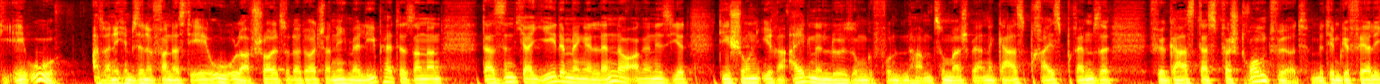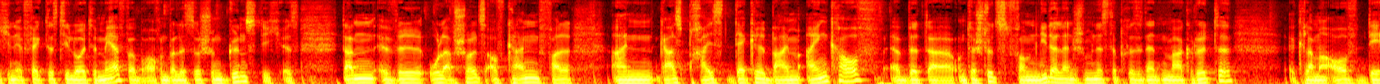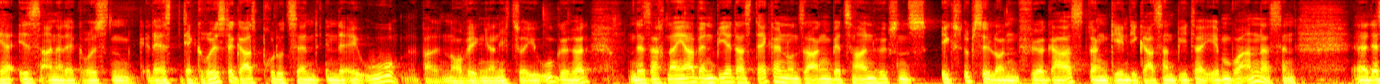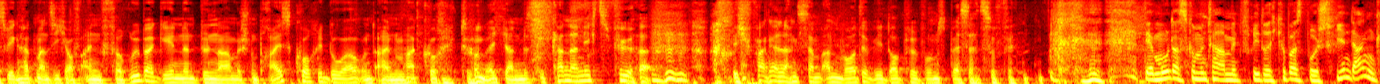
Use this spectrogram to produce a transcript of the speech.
die EU. Also nicht im Sinne von, dass die EU Olaf Scholz oder Deutschland nicht mehr lieb hätte, sondern da sind ja jede Menge Länder organisiert, die schon ihre eigenen Lösungen gefunden haben. Zum Beispiel eine Gaspreisbremse für Gas, das verstromt wird, mit dem gefährlichen Effekt, dass die Leute mehr verbrauchen, weil es so schön günstig ist. Dann will Olaf Scholz auf keinen Fall einen Gaspreisdeckel beim Einkauf. Er wird da unterstützt vom niederländischen Ministerpräsidenten Mark Rutte. Klammer auf, der ist einer der größten, der ist der größte Gasproduzent in der EU, weil Norwegen ja nicht zur EU gehört. Und der sagt, na ja, wenn wir das deckeln und sagen, wir zahlen höchstens XY für Gas, dann gehen die Gasanbieter eben woanders hin. Äh, deswegen hat man sich auf einen vorübergehenden dynamischen Preiskorridor und einen Marktkorrekturmechanismus. Ich kann da nichts für. Ich fange langsam an, Worte wie Doppelwumms besser zu finden. Der Montagskommentar mit Friedrich Küppersbusch. Vielen Dank.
